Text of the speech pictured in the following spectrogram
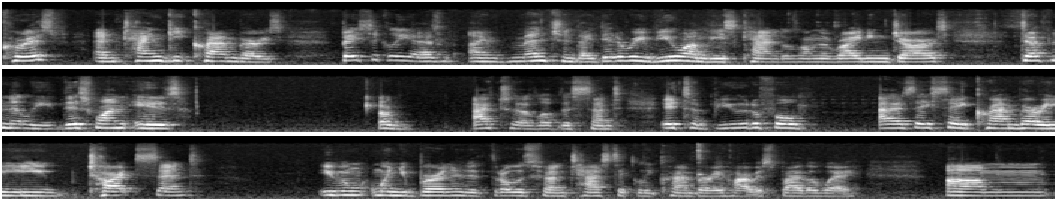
crisp and tangy cranberries basically, as I mentioned, I did a review on these candles on the writing jars. definitely this one is a actually I love this scent. It's a beautiful, as they say, cranberry tart scent. Even when you burn it, it throws fantastically. Cranberry Harvest, by the way. Um,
